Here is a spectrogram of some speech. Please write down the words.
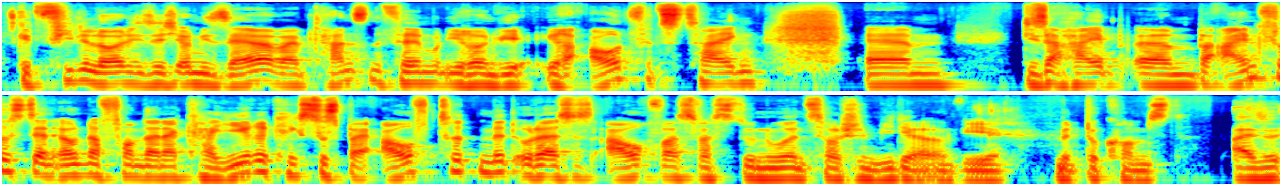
Es gibt viele Leute, die sich irgendwie selber beim Tanzen filmen und ihre, irgendwie ihre Outfits zeigen. Ähm, dieser Hype ähm, beeinflusst der in irgendeiner Form deiner Karriere? Kriegst du es bei Auftritten mit oder ist es auch was, was du nur in Social Media irgendwie mitbekommst? Also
